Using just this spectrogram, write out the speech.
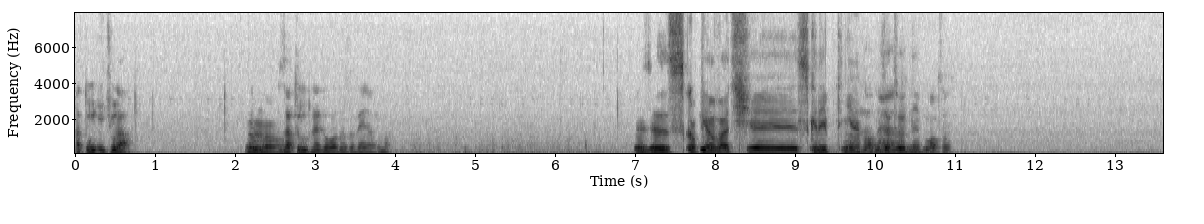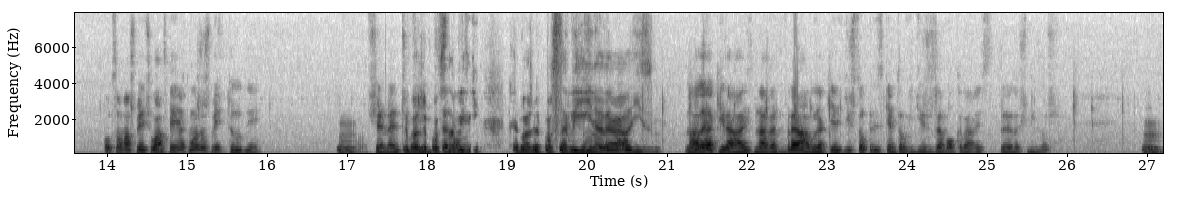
A tu nic ciula. No. Za trudne było do zrobienia chyba. Z- Skopiować e, skrypt, nie? No, nie, Za no, trudne Po było. co? Po co masz mieć łatwiej, jak możesz mieć trudniej? Hmm. Się męczyć. Chyba, że celować. postawili, chyba, że postawili na realizm. No ale jaki realizm? Nawet w realu jak jeździsz to pryskiem, to widzisz, że mokra jest e, roślinność. Hmm.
